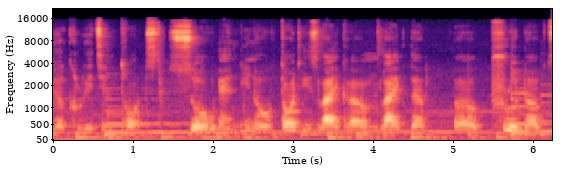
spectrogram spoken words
you're creating thoughts. So, and you know, thought is like um, like the uh, product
